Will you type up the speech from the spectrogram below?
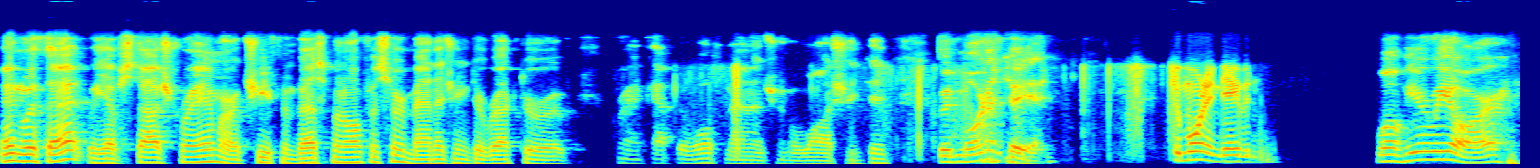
And with that, we have Stosh Graham, our Chief Investment Officer, Managing Director of Graham Capital Wealth Management of Washington. Good morning to you. Good morning, David. Well, here we are.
